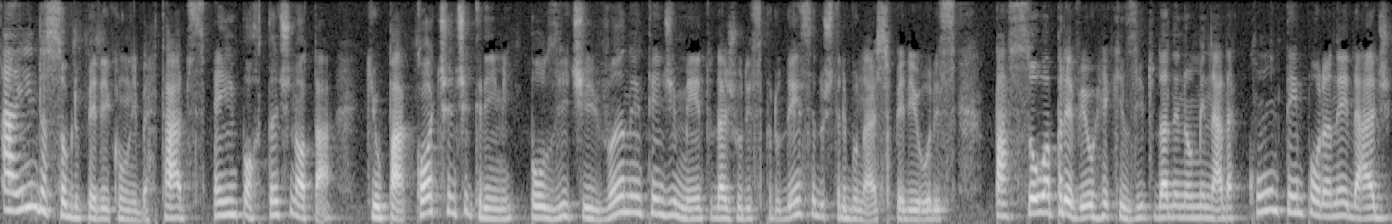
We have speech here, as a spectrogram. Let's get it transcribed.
Ainda sobre o periculum libertatis, é importante notar que o pacote anticrime, positivando o entendimento da jurisprudência dos tribunais superiores, passou a prever o requisito da denominada contemporaneidade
